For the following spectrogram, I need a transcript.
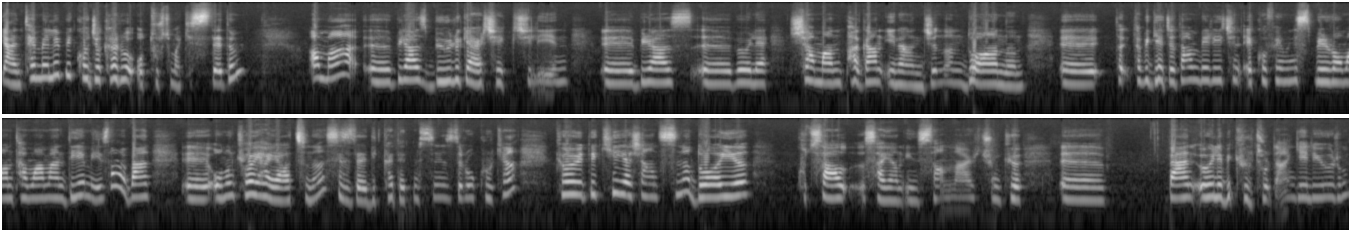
yani temele bir koca karı oturtmak istedim. Ama e, biraz büyülü gerçekçiliğin, e, biraz e, böyle şaman, pagan inancının, doğanın, e, ta- tabii geceden beri için ekofeminist bir roman tamamen diyemeyiz ama ben e, onun köy hayatına, siz de dikkat etmişsinizdir okurken, köydeki yaşantısına doğayı kutsal sayan insanlar. Çünkü e, ben öyle bir kültürden geliyorum.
